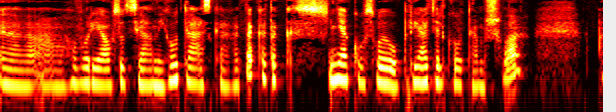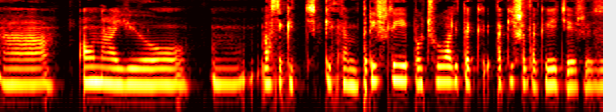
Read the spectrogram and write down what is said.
a hovoria o sociálnych otázkach a tak a tak s nejakou svojou priateľkou tam šla a ona ju vlastne keď, keď tam prišli, počúvali, tak, tak išla tak, viete, že s,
